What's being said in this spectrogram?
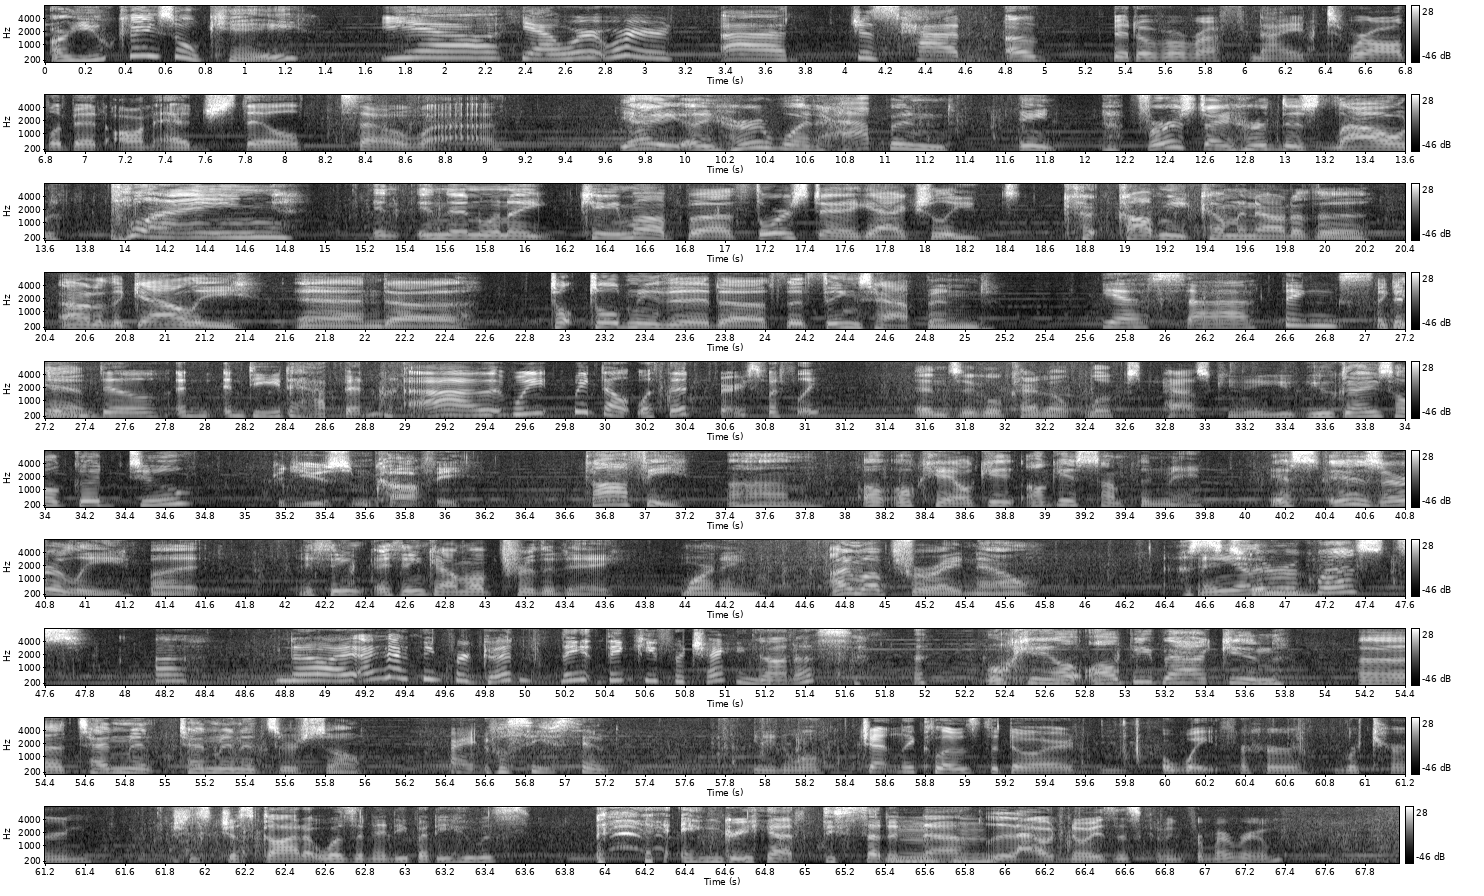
Are you guys okay? Yeah, yeah, we're we're uh just had a bit of a rough night. We're all a bit on edge still. So uh Yeah, I, I heard what happened. I mean, first I heard this loud plang, and, and then when I came up, uh, Thorstag actually c- caught me coming out of the out of the galley and uh, to- told me that uh, the things happened. yes, uh things Again. did indeed, in, indeed happen. Uh we we dealt with it very swiftly. And Ziggle kind of looks past Kina. You, you guys all good too? Could use some coffee. Coffee. Um. Oh, okay. I'll get I'll get something made. It's it is early, but I think I think I'm up for the day. Morning. I'm up for right now. Any other requests? No, I I- think we're good. Th- thank you for checking on us. Okay, I'll, I'll be back in uh 10 min 10 minutes or so. All right, we'll see you soon. Kanina will gently close the door and wait for her return. She's just glad it wasn't anybody who was angry at the sudden uh, loud noises coming from her room.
